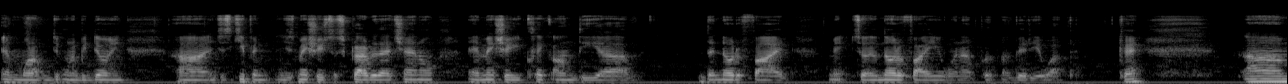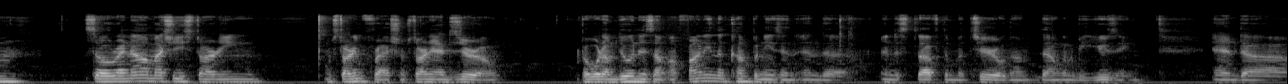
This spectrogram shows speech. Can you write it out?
and what I'm going to be doing, uh, and just keep in, just make sure you subscribe to that channel and make sure you click on the uh, the notified so it'll notify you when I put a video up okay? Um, so right now I'm actually starting I'm starting fresh I'm starting at zero but what I'm doing is I'm, I'm finding the companies and, and the and the stuff the material that I'm, that I'm going to be using and uh,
